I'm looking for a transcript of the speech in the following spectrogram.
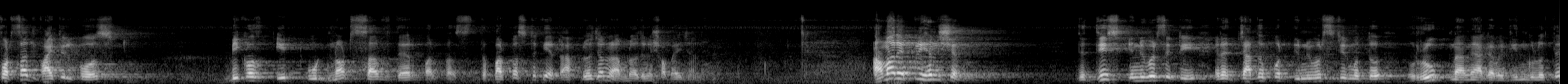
for such vital post because it would not serve their purpose the পারপাসটা কি? এটা আপনিও জানেন আমরাও জানি, সবাই জানেন আমার এপ্রিহেনশন যে দিস ইউনিভার্সিটি এটা যাদবপুর ইউনিভার্সিটির মতো রূপ না নেয় আগামী দিনগুলোতে,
